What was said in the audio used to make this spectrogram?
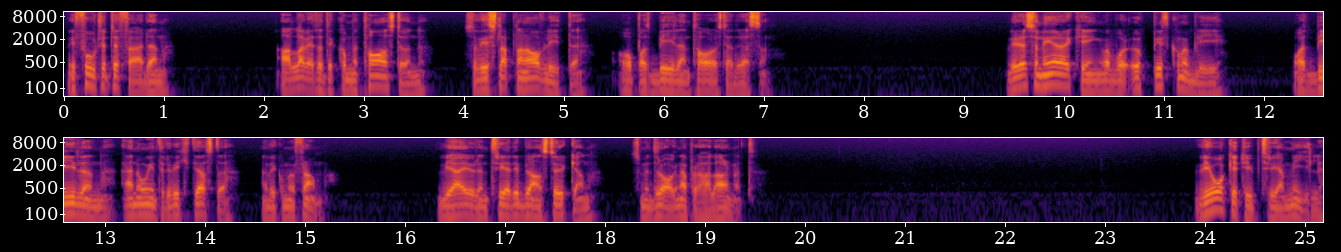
Vi fortsätter färden. Alla vet att det kommer ta en stund, så vi slappnar av lite och hoppas bilen tar oss till adressen. Vi resonerar kring vad vår uppgift kommer bli och att bilen är nog inte det viktigaste när vi kommer fram. Vi är ju den tredje brandstyrkan som är dragna på det här larmet. Vi åker typ tre mil.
